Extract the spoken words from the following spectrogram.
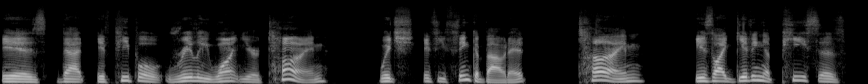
is that if people really want your time, which, if you think about it, time is like giving a piece of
